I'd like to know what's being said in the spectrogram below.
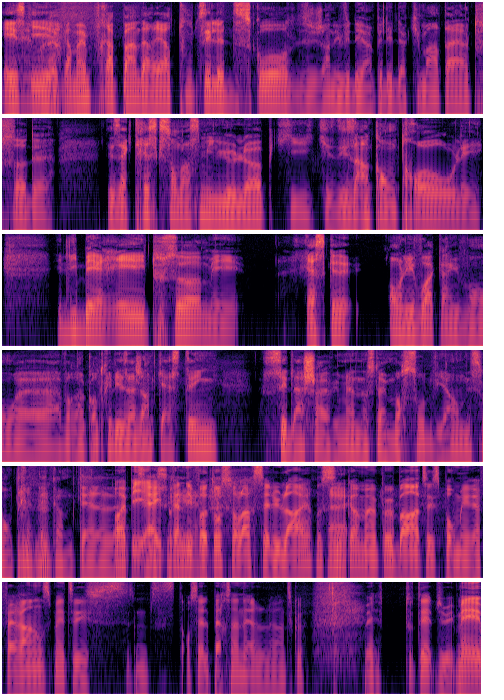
Et ce qui est quand même frappant derrière tout le discours, j'en ai vu des, un peu des documentaires, tout ça, de, des actrices qui sont dans ce milieu-là, puis qui, qui se disent en contrôle et, et libérées, tout ça, mais reste que on les voit quand ils vont euh, avoir rencontré des agents de casting, c'est de la chair humaine, c'est un morceau de viande, ils sont traités Mhm. comme tels. Ouais, puis ils prennent des photos sur leur cellulaire aussi, Ouais. comme un peu, bon, tu sais, c'est pour mes références, mais tu sais, c'est ton cell personnel, là, en tout cas. Mais tout est. Mais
